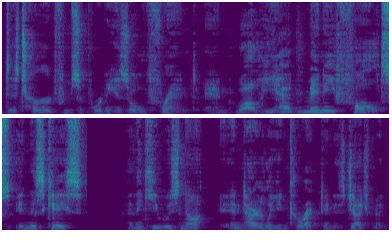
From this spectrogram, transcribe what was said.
deterred from supporting his old friend, and while he had many faults, in this case, I think he was not entirely incorrect in his judgment.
